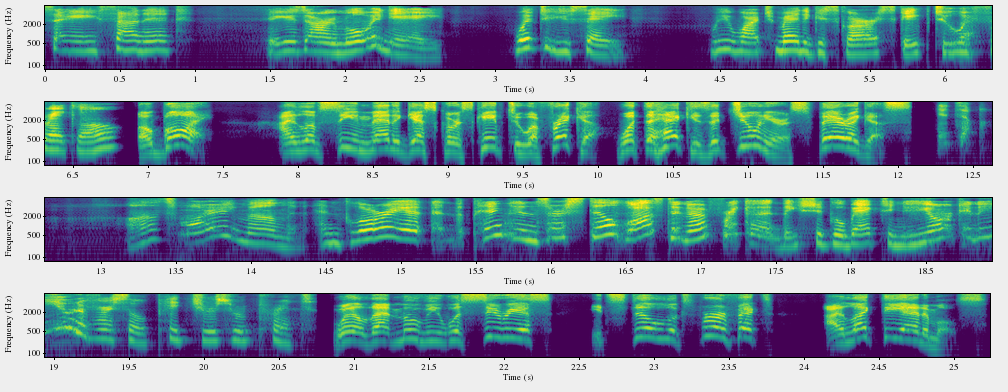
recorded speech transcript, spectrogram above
Say, Sonic, here's our movie day. What do you say? We watch Madagascar Escape to Africa. Oh boy! I love seeing Madagascar escape to Africa. What the heck is it, Junior? Asparagus. It's a awesome moment, and Gloria and the penguins are still lost in Africa. and They should go back to New York and a Universal Pictures reprint. Well, that movie was serious. It still looks perfect. I like the animals.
